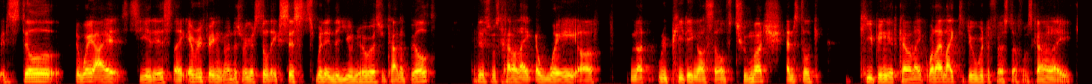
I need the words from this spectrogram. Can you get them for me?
it's still the way I see it is like everything on this record still exists within the universe we kind of built, but this was kind of like a way of not repeating ourselves too much and still keeping it kind of like what I like to do with the first stuff was kind of like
